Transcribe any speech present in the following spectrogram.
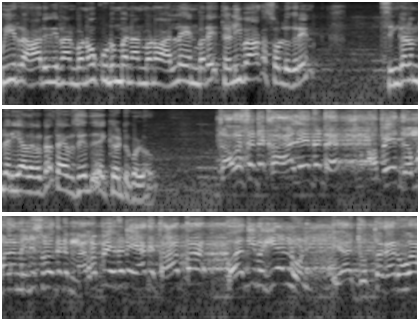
உயிர் ஆறு உயிர் நண்பனோ குடும்ப நண்பனோ அல்ல என்பதை தெளிவாக சொல்லுகிறேன் சிங்களம் தெரியாதவர்கள் தயவு செய்து இதை கேட்டுக்கொள்ளவும் දවසට කාලයකට අපේ දමල මිනිස්සුවකට මරපයකට යාගේ තාතා වගේම කියන්න ඕනේ. එයා දුත්තකරුවා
